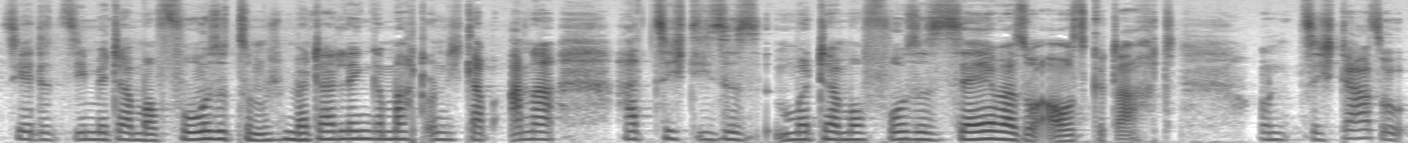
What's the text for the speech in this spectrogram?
sie jetzt die Metamorphose zum Schmetterling gemacht und ich glaube, Anna hat sich diese Metamorphose selber so ausgedacht und sich da so,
